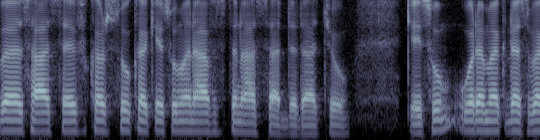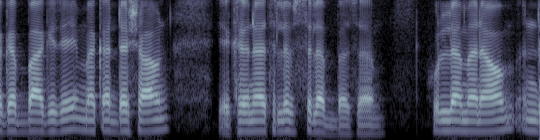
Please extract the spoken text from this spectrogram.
በእሳት ሰይፍ ከእርሱ ከቄሱ መናፍስትን አሳደዳቸው። ቄሱም ወደ መቅደስ በገባ ጊዜ መቀደሻውን የክህነት ልብስ ለበሰ። ሁለመናውም እንደ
